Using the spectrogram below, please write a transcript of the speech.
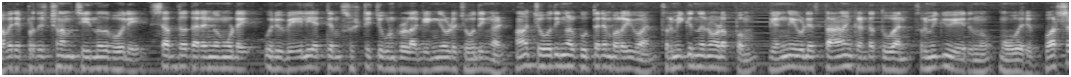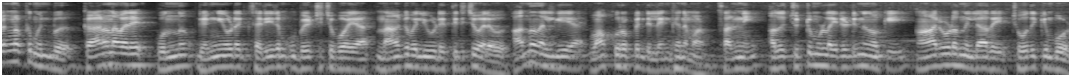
അവരെ പ്രദക്ഷിണം ചെയ്യുന്നത് പോലെ ശബ്ദ തരംഗങ്ങളുടെ ഒരു വേലിയേറ്റം സൃഷ്ടിച്ചുകൊണ്ടുള്ള ഗംഗയുടെ ചോദ്യങ്ങൾ. ആ ചോദ്യങ്ങൾക്ക് ഉത്തരം പറയുവാൻ ശ്രമിക്കുന്നതിനോടൊപ്പം ഗംഗയുടെ സ്ഥാനം കണ്ടെത്തുവാൻ ശ്രമിക്കുകയായിരുന്നു മൂവരും. വർഷങ്ങൾക്ക് മുൻപ് കാരണവരെ ഒന്ന് ഗംഗയുടെ ശരീരം ഉപേക്ഷിച്ചു പോയ നാഗവല്ലിയുടെ തിരിച്ചുവരവ് അന്ന് നൽകിയ വാക്കുറപ്പിന്റെ ലംഘനമാണ്. സണ്ണി അത് ചുറ്റുമുള്ള ഇരുട്ടിനെ നോക്കി ആരോടൊന്നില്ലാതെ ചോദിക്കുമ്പോൾ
